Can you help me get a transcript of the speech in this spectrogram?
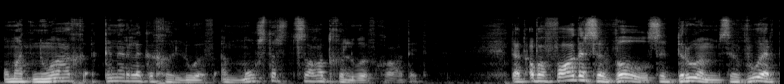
Omdat Noag 'n kinderlike geloof, 'n mosterdsaad geloof gehad het. Dat Abba Vader se wil, se droom, se woord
